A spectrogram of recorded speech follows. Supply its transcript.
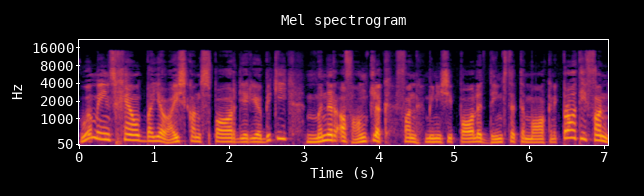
hoe 'n mens geld by jou huis kan spaar deur jou bietjie minder afhanklik van munisipale dienste te maak. En ek praat hier van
